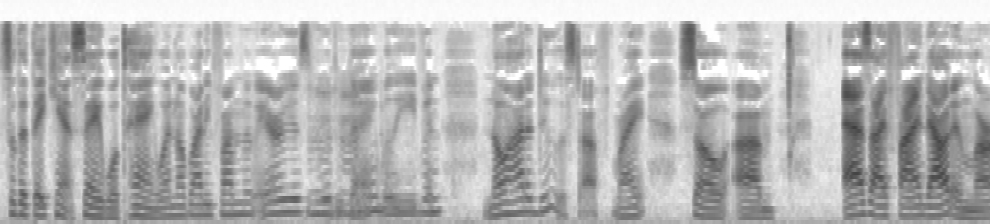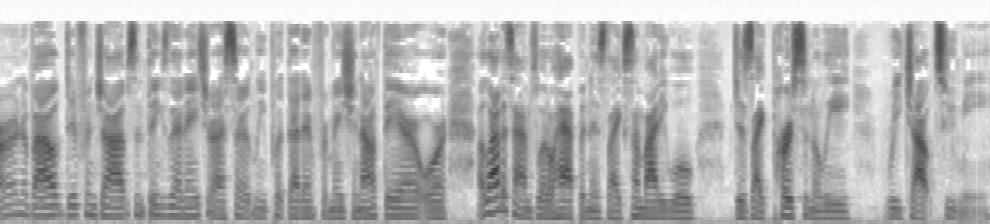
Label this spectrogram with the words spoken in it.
so that they can't say, well, dang, well, nobody from the areas really, Mhm. dang, really even know how to do the stuff, right? So, um, as I find out and learn about different jobs and things of that nature, I certainly put that information out there. Or a lot of times, what will happen is like somebody will just like personally reach out to me,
